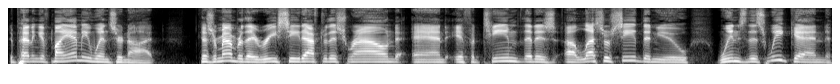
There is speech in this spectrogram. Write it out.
depending if Miami wins or not. Because remember, they reseed after this round, and if a team that is a lesser seed than you wins this weekend,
